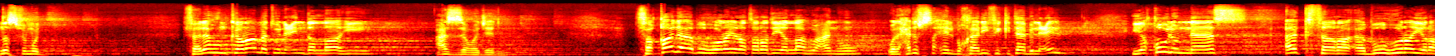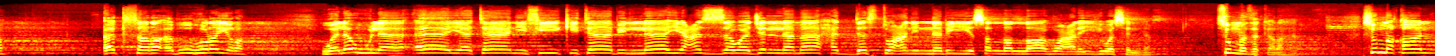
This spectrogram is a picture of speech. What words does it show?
نصف مد. فلهم كرامة عند الله عز وجل. فقال أبو هريرة رضي الله عنه والحديث صحيح البخاري في كتاب العلم يقول الناس أكثر أبو هريرة. أكثر أبو هريرة. ولولا آيتان في كتاب الله عز وجل ما حدثت عن النبي صلى الله عليه وسلم. ثم ذكرها. ثم قال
